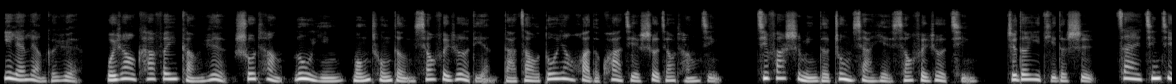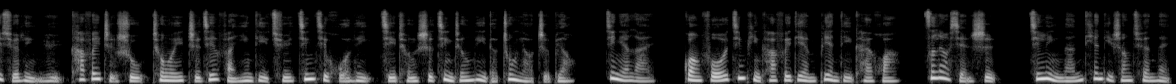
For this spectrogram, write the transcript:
一连两个月。围绕咖啡、港乐、说唱、露营、萌宠等消费热点，打造多样化的跨界社交场景，激发市民的仲夏夜消费热情。值得一提的是，在经济学领域，咖啡指数成为直接反映地区经济活力及城市竞争力的重要指标。近年来，广佛精品咖啡店遍地开花。资料显示，仅岭南天地商圈内。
